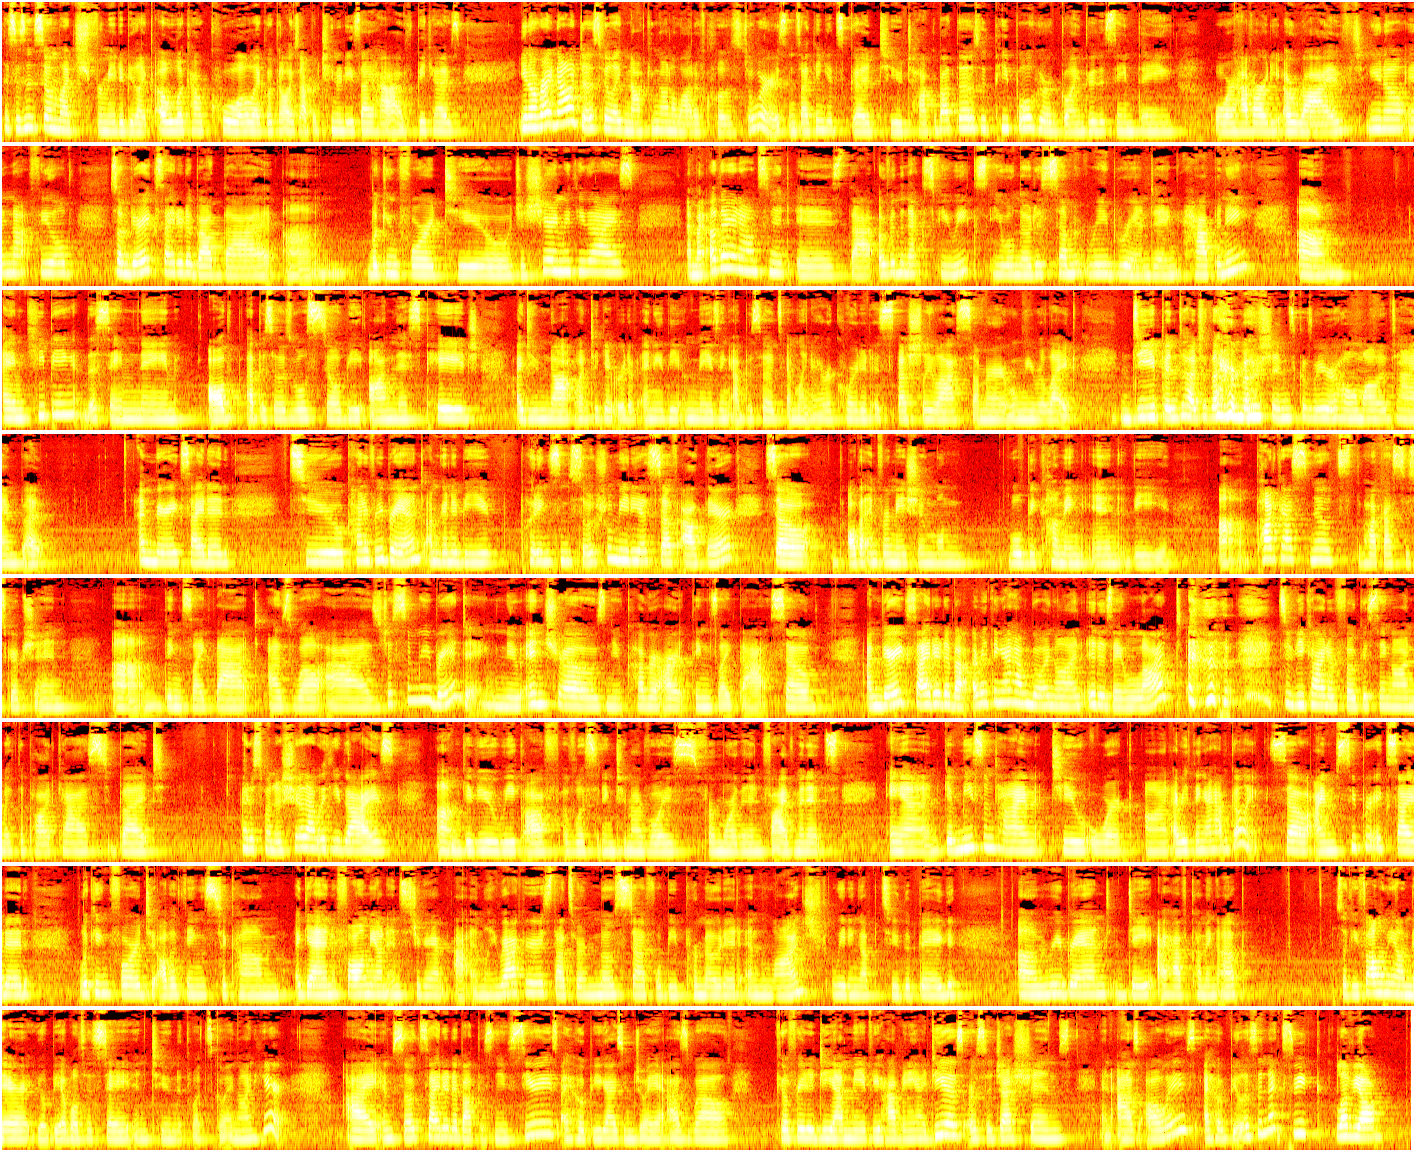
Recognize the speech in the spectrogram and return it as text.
this isn't so much for me to be like, oh, look how cool, like, look at all these opportunities I have, because, you know, right now it does feel like knocking on a lot of closed doors. And so I think it's good to talk about those with people who are going through the same thing or have already arrived, you know, in that field. So I'm very excited about that. Um, looking forward to just sharing with you guys. And my other announcement is that over the next few weeks, you will notice some rebranding happening. Um, I am keeping the same name. All the episodes will still be on this page. I do not want to get rid of any of the amazing episodes Emily and I recorded, especially last summer when we were like deep in touch with our emotions because we were home all the time. But I'm very excited to kind of rebrand. I'm going to be putting some social media stuff out there. So all that information will will be coming in the um, podcast notes, the podcast description, um, things like that, as well as just some rebranding, new intros, new cover art, things like that. So I'm very excited about everything I have going on. It is a lot to be kind of focusing on with the podcast, but I just wanted to share that with you guys um, give you a week off of listening to my voice for more than five minutes and give me some time to work on everything I have going. So I'm super excited. Looking forward to all the things to come. Again, follow me on Instagram at Emily Rackers. That's where most stuff will be promoted and launched leading up to the big um, rebrand date I have coming up. So if you follow me on there, you'll be able to stay in tune with what's going on here. I am so excited about this new series. I hope you guys enjoy it as well. Feel free to DM me if you have any ideas or suggestions. And as always, I hope you listen next week. Love y'all.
